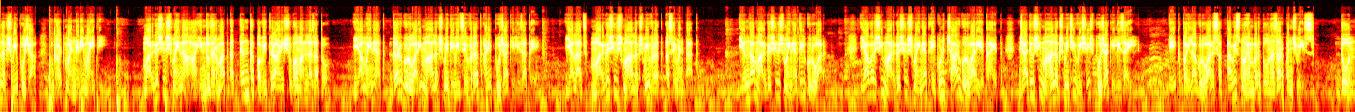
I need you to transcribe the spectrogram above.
लक्ष्मी पूजा. घट मांडणी माहिती. मार्गशीर्ष महिना हा हिंदू धर्मात अत्यंत पवित्र आणि शुभ मानला जातो. या महिन्यात दर गुरुवारी महालक्ष्मी देवीचे व्रत आणि पूजा केली जाते. यालाच मार्गशीर्ष महालक्ष्मी व्रत असे म्हणतात. यंदा मार्गशीर्ष महिन्यातील गुरुवार. यावर्षी मार्गशीर्ष महिन्यात एकूण चार गुरुवार येत आहेत ज्या दिवशी महालक्ष्मीची विशेष पूजा केली जाईल. एक पहिला गुरुवार सत्तावीस नोव्हेंबर दोन हजार पंचवीस. दोन.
